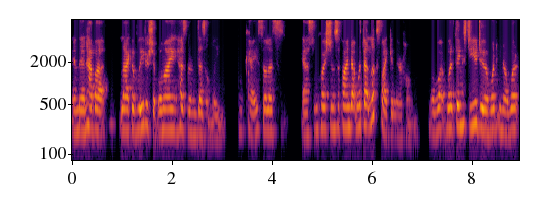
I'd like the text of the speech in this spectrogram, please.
And then how about lack of leadership? Well, my husband doesn't lead. Okay, so let's ask some questions to find out what that looks like in their home. Well, what what things do you do, and what you know, what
